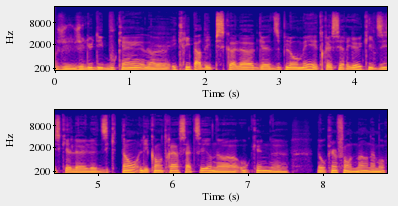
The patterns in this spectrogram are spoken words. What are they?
j'ai lu des bouquins euh, écrits par des psychologues diplômés et très sérieux qui disent que le, dicton les contraires s'attirent euh, n'a aucun fondement en amour.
